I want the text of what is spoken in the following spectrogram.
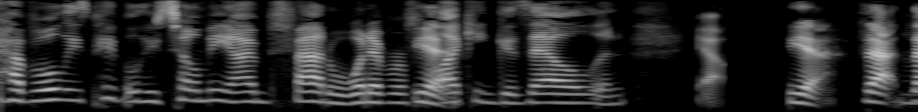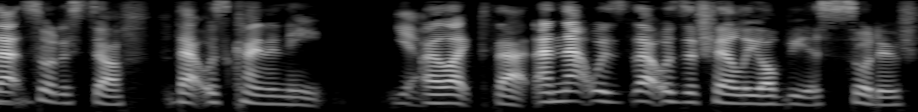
have all these people who tell me I'm fat or whatever for Yeah. liking gazelle, and yeah yeah, that that Mhm. sort of stuff. That was kind of neat. Yeah. I liked that, and that was that was a fairly obvious sort of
